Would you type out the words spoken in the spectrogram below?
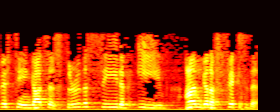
15, God says, Through the seed of Eve, I'm going to fix this.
